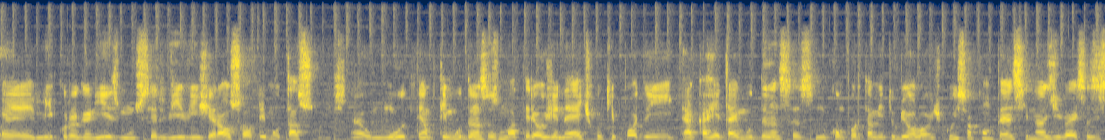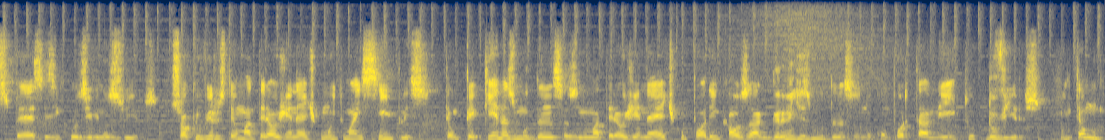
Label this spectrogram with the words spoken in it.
é, microorganismo, um ser vivo em geral sofre mutações. Né? O tempo tem mudanças no material genético que podem acarretar em mudanças no comportamento biológico. Isso acontece nas diversas espécies, inclusive nos vírus. Só que o vírus tem um material genético muito mais simples. Então, pequenas mudanças no material genético podem causar grandes mudanças no comportamento do vírus. Então,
